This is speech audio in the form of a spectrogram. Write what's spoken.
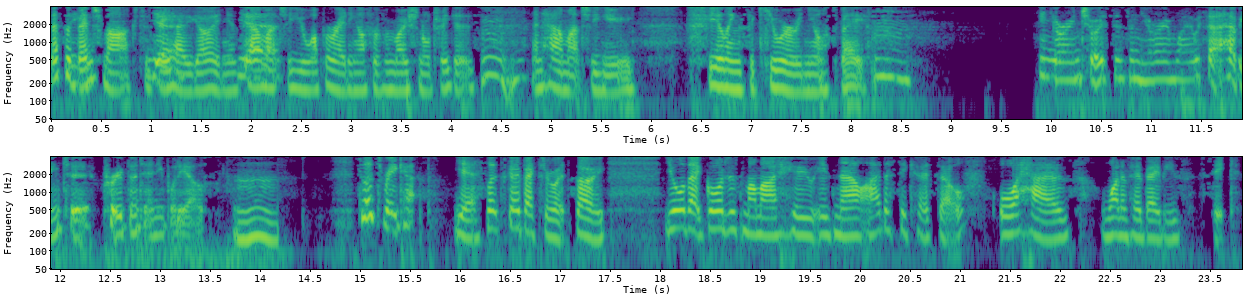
That's a things. benchmark to see how you're going is Yeah. how much are you operating off of emotional triggers mm. and how much are you feeling secure in your space. Mm. in your own choices and your own way without having to prove them to anybody else. Mm. So let's recap. Yes, let's go back through it. So, you're that gorgeous mama who is now either sick herself or has one of her babies sick.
